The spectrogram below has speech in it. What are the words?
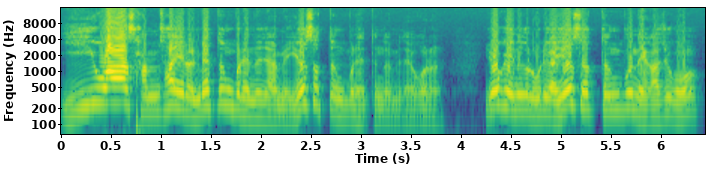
2와 3 사이를 몇 등분 했느냐 하면 6등분 했던 겁니다. 요거를. 요게 있는 걸 우리가 6등분 해가지고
